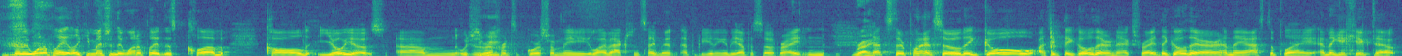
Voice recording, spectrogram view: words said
so they want to play, like you mentioned, they want to play at this club called Yo-Yo's, um, which is Mm-hmm. a reference, of course, from the live action segment at the beginning of the episode, right? And Right. that's their plan. So they go, I think they go there next, right? They go there and they ask to play, and they get kicked out.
